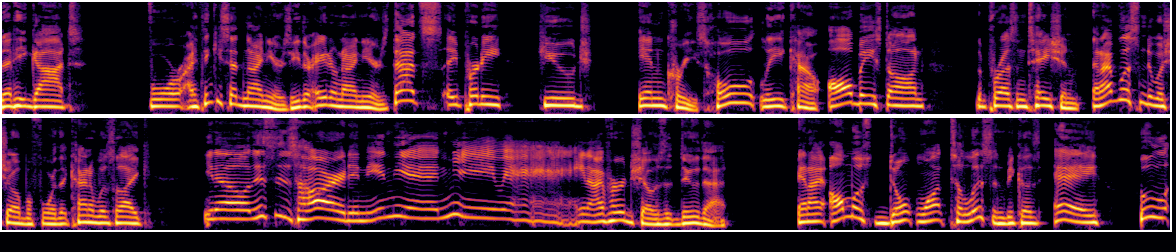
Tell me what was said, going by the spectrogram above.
that he got for, I think he said nine years, either eight or nine years. That's a pretty huge increase. Holy cow. All based on the presentation. And I've listened to a show before that kind of was like, you know, this is hard and yeah, you know, I've heard shows that do that. And I almost don't want to listen because A, who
